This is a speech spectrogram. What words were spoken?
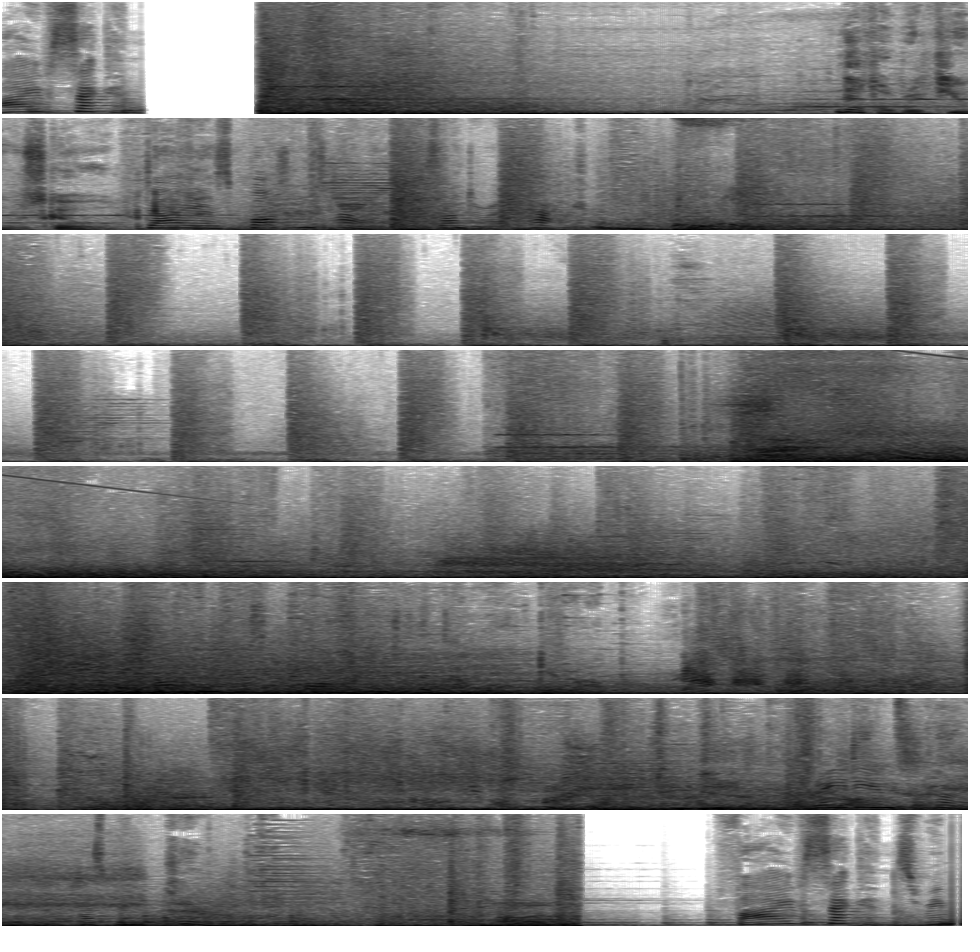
Five seconds. Never refuse gold. Dire's bottom tower is under attack. Five seconds remain.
